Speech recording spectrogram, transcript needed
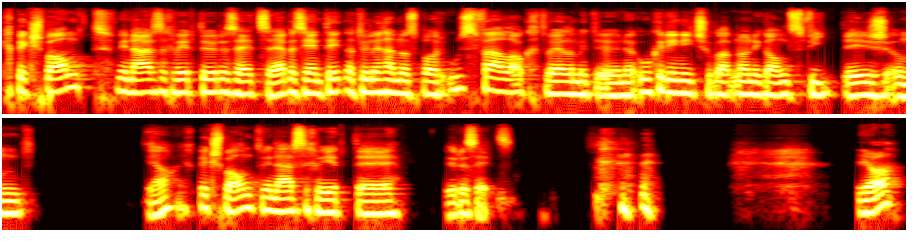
ich bin gespannt, wie er sich wird durchsetzen. Eben, sie haben dort natürlich auch noch ein paar Ausfälle aktuell mit Ugrinic, der glaube noch nicht ganz fit ist und ja, ich bin gespannt, wie er sich wird äh, durchsetzen. ja,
